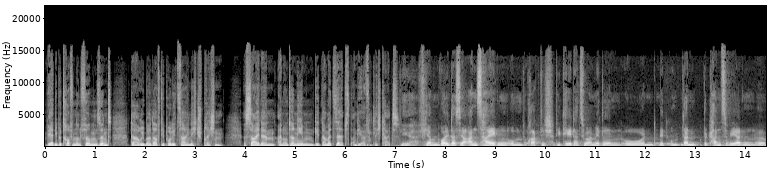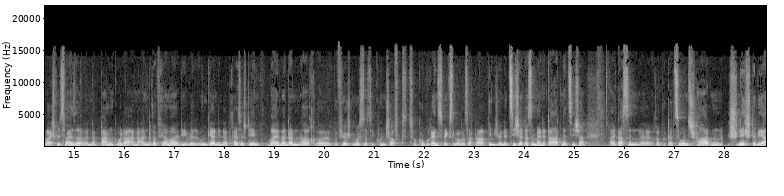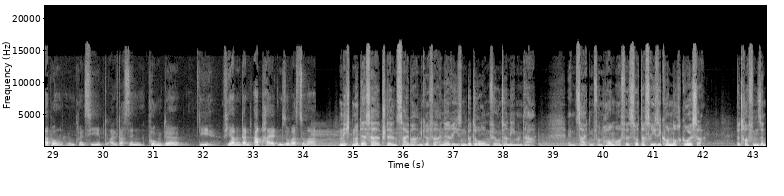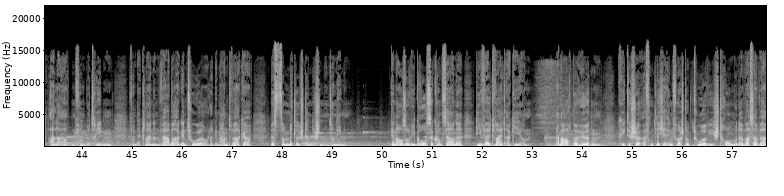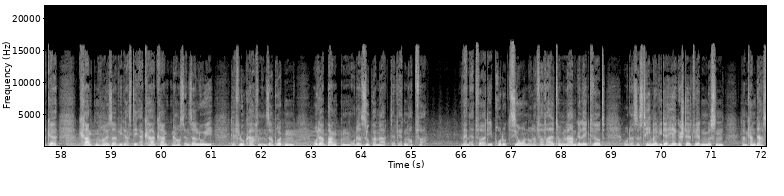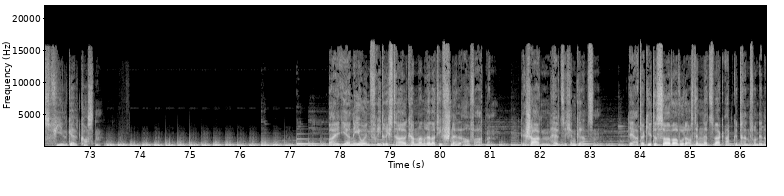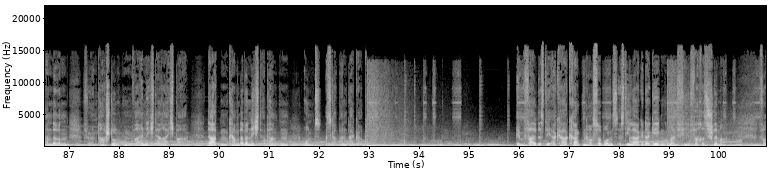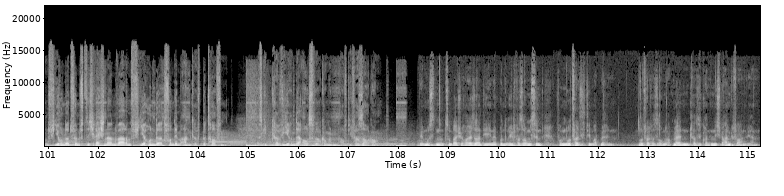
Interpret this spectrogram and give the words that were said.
Wer die betroffenen Firmen sind, darüber darf die Polizei nicht sprechen. Es sei denn, ein Unternehmen geht damit selbst an die Öffentlichkeit. Die Firmen wollen das ja anzeigen, um praktisch die Täter zu ermitteln und nicht um dann bekannt zu werden. Äh, beispielsweise eine Bank oder eine andere Firma, die will ungern in der Presse stehen, weil man dann auch äh, befürchten muss, dass die Kundschaft zur Konkurrenz wechselt, weil man sagt, da bin ich ja nicht sicher, das sind meine Daten nicht sicher. All das sind äh, Reputationsschaden, schlechte Werbung im Prinzip. All das sind Punkte, die Firmen dann abhalten, sowas zu machen. Nicht nur deshalb stellen Cyberangriffe eine Riesenbedrohung für Unternehmen dar. In Zeiten von Homeoffice wird das Risiko noch größer. Betroffen sind alle Arten von Betrieben, von der kleinen Werbeagentur oder dem Handwerker bis zum mittelständischen Unternehmen. Genauso wie große Konzerne, die weltweit agieren aber auch Behörden, kritische öffentliche Infrastruktur wie Strom- oder Wasserwerke, Krankenhäuser wie das DRK-Krankenhaus in Saarlouis, der Flughafen in Saarbrücken oder Banken oder Supermärkte werden Opfer. Wenn etwa die Produktion oder Verwaltung lahmgelegt wird oder Systeme wiederhergestellt werden müssen, dann kann das viel Geld kosten. Bei Ianeo in Friedrichsthal kann man relativ schnell aufatmen. Der Schaden hält sich in Grenzen. Der attackierte Server wurde aus dem Netzwerk abgetrennt von den anderen. Für ein paar Stunden war er nicht erreichbar. Daten kamen aber nicht abhanden und es gab ein Backup. Im Fall des DRK Krankenhausverbunds ist die Lage dagegen um ein Vielfaches schlimmer. Von 450 Rechnern waren 400 von dem Angriff betroffen. Es gibt gravierende Auswirkungen auf die Versorgung. Wir mussten zum Beispiel Häuser, die in der Grund- und Regelversorgung sind, vom Notfallsystem abmelden. Notfallversorgung abmelden, also sie konnten nicht mehr angefahren werden.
